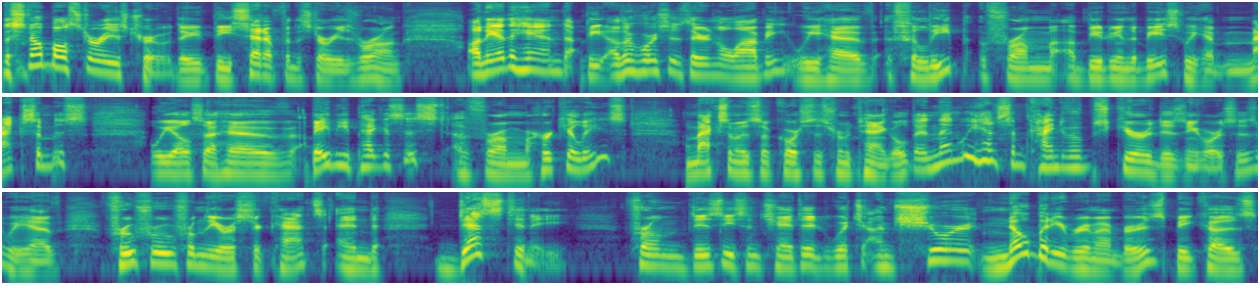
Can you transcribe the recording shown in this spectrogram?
the snowball story is true. The, the setup for the story is wrong. On the other hand, the other horses there in the lobby, we have Philippe from Beauty and the Beast. We have Maximus. We also have Baby Pegasus uh, from Hercules. Maximus, of course, is from Tangled. And then we have some kind of obscure Disney horses. We have Frou Frou from the Aristocats and Destiny from Disney's Enchanted, which I'm sure nobody remembers because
